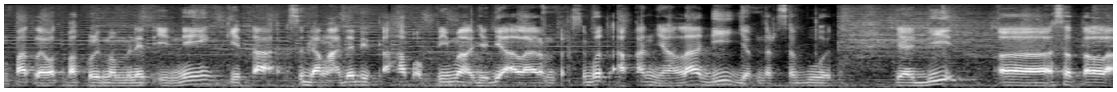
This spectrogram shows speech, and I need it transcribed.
4 lewat 45 menit ini kita sedang ada di tahap optimal. Jadi alarm tersebut akan nyala di jam tersebut. Jadi uh, setelah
